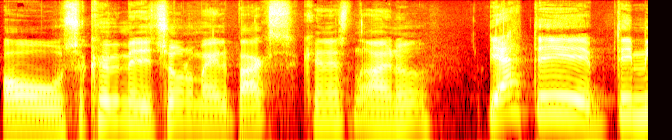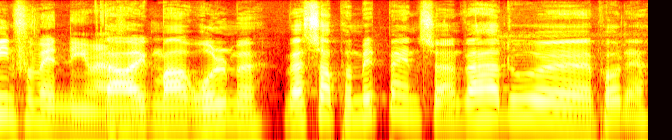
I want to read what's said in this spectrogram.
Og så kører vi med de to normale backs, kan jeg næsten regne ud. Ja, det, det er min forventning i hvert fald. Der er ikke meget at rulle med. Hvad så på midtbanen, Søren? Hvad har du øh, på der?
